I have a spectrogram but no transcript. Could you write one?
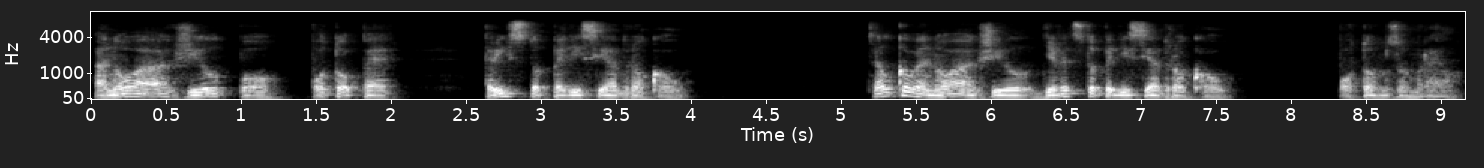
A Noách žil po potope 350 rokov. Celkové Noách žil 950 rokov. Potom zomrel.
